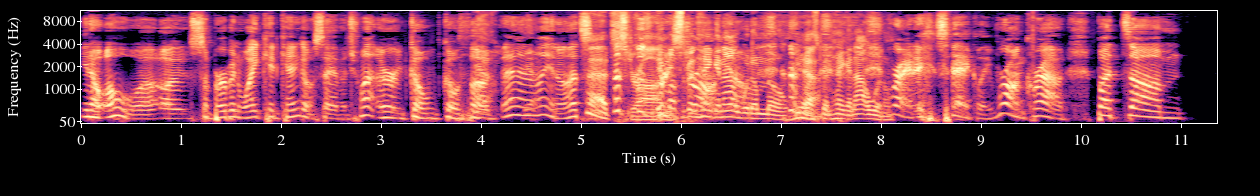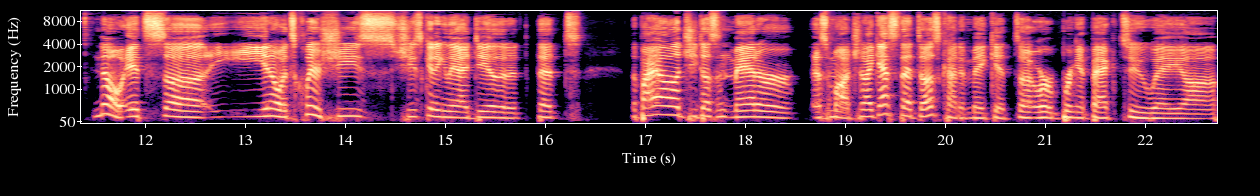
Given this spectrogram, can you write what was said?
you know, oh, uh, a suburban white kid can go savage, what? or go go thug. Eh, well, you know, that's That's strong. He pretty must have been strong, hanging out know? with him though. He Yeah. must have been hanging out with him. Right, exactly. Wrong crowd. But um no, it's uh you know, it's clear she's she's getting the idea that it, that the biology doesn't matter as much. And I guess that does kind of make it uh, or bring it back to a uh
